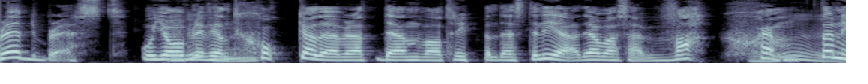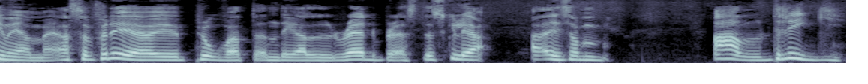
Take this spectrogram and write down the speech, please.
Redbreast. Och jag blev helt chockad över att den var trippeldestillerad. Jag var så här, va? Skämtar ni med mig? Alltså för det har jag ju provat en del Redbreast. Det skulle jag eh, liksom aldrig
